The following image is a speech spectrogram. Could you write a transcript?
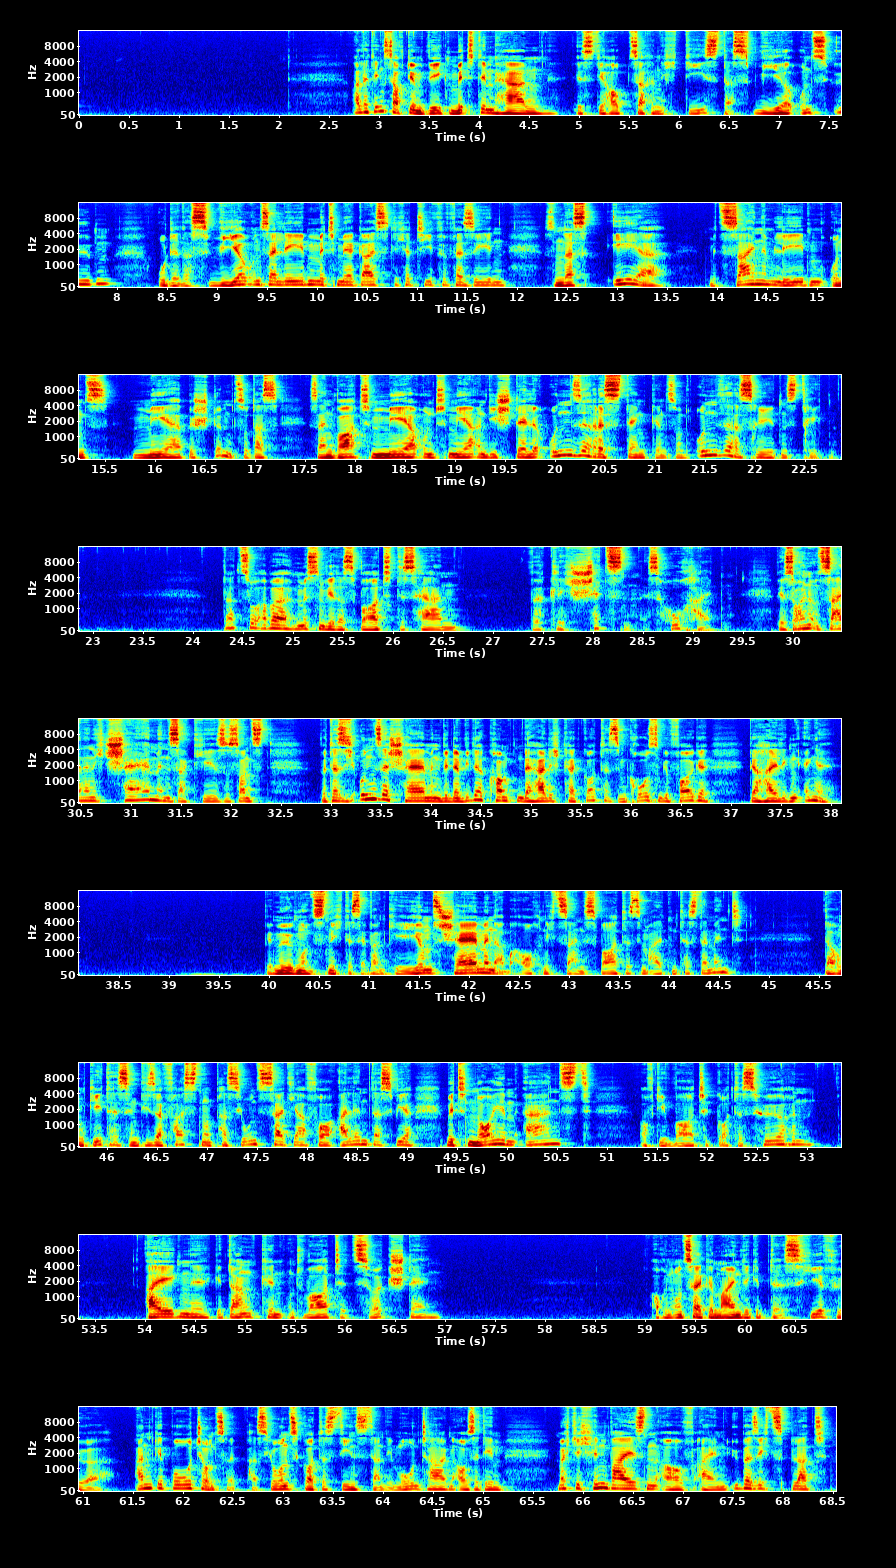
Allerdings auf dem Weg mit dem Herrn ist die Hauptsache nicht dies, dass wir uns üben oder dass wir unser Leben mit mehr geistlicher Tiefe versehen, sondern dass er mit seinem Leben uns mehr bestimmt, so dass sein Wort mehr und mehr an die Stelle unseres Denkens und unseres Redens treten. Dazu aber müssen wir das Wort des Herrn wirklich schätzen, es hochhalten. Wir sollen uns seiner nicht schämen, sagt Jesus, sonst wird er sich unser schämen, wenn er wiederkommt in der Herrlichkeit Gottes im großen Gefolge der heiligen Engel. Wir mögen uns nicht des Evangeliums schämen, aber auch nicht seines Wortes im Alten Testament. Darum geht es in dieser Fasten- und Passionszeit ja vor allem, dass wir mit neuem Ernst auf die Worte Gottes hören, eigene Gedanken und Worte zurückstellen? Auch in unserer Gemeinde gibt es hierfür Angebote, unsere Passionsgottesdienste an den Montagen. Außerdem möchte ich hinweisen auf ein Übersichtsblatt,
